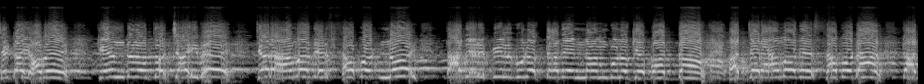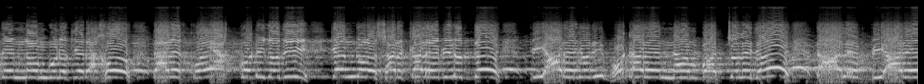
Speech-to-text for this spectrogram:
সেটাই হবে। কেন্দ্র তো চাইবে, যারা আমাদের সাপোর্ট নয়, তাদের বিলগুলো, তাদের নামগুলোকে বাদ দাও। আর যারা আমাদের সাপোর্টার তাদের নামগুলোকে রাখো। তাহলে কয়েক কোটি যদি কেন্দ্র সরকারের বিরুদ্ধে, বিহারে যদি ভোটারের নাম বাদ চলে যায়, তাহলে বিহারে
